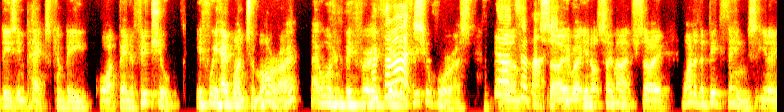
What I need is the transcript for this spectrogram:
these impacts can be quite beneficial. If we had one tomorrow, that wouldn't be very so much. beneficial for us. Not Um, so much. So, uh, yeah, not so much. So, one of the big things, you know,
